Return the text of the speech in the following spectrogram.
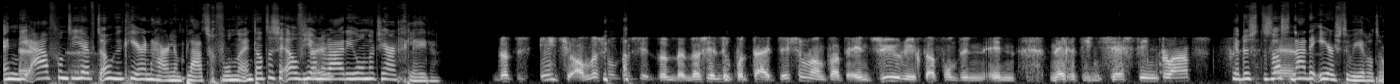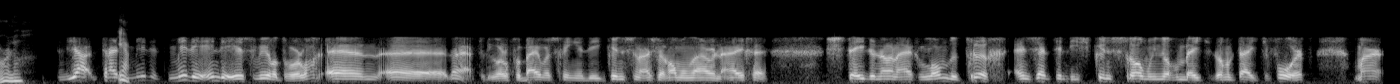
En die avond die heeft ook een keer in Haarlem plaatsgevonden. En dat is 11 januari, nee. 100 jaar geleden dat is ietsje anders, want er zit, er, zit ook wat tijd tussen. Want dat in Zurich, dat vond in, in 1916 plaats. Ja, dus het was en, na de Eerste Wereldoorlog? Ja, tijd ja. Midden, midden in de Eerste Wereldoorlog. En uh, nou ja, toen die oorlog voorbij was, gingen die kunstenaars weer allemaal naar hun eigen steden, naar hun eigen landen terug. En zetten die kunststroming nog een beetje, nog een tijdje voort. Maar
